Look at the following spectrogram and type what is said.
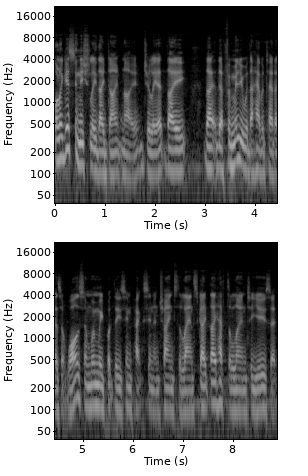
Well, I guess initially they don't know, Juliet. They, they, they're familiar with the habitat as it was, and when we put these impacts in and change the landscape, they have to learn to use it.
